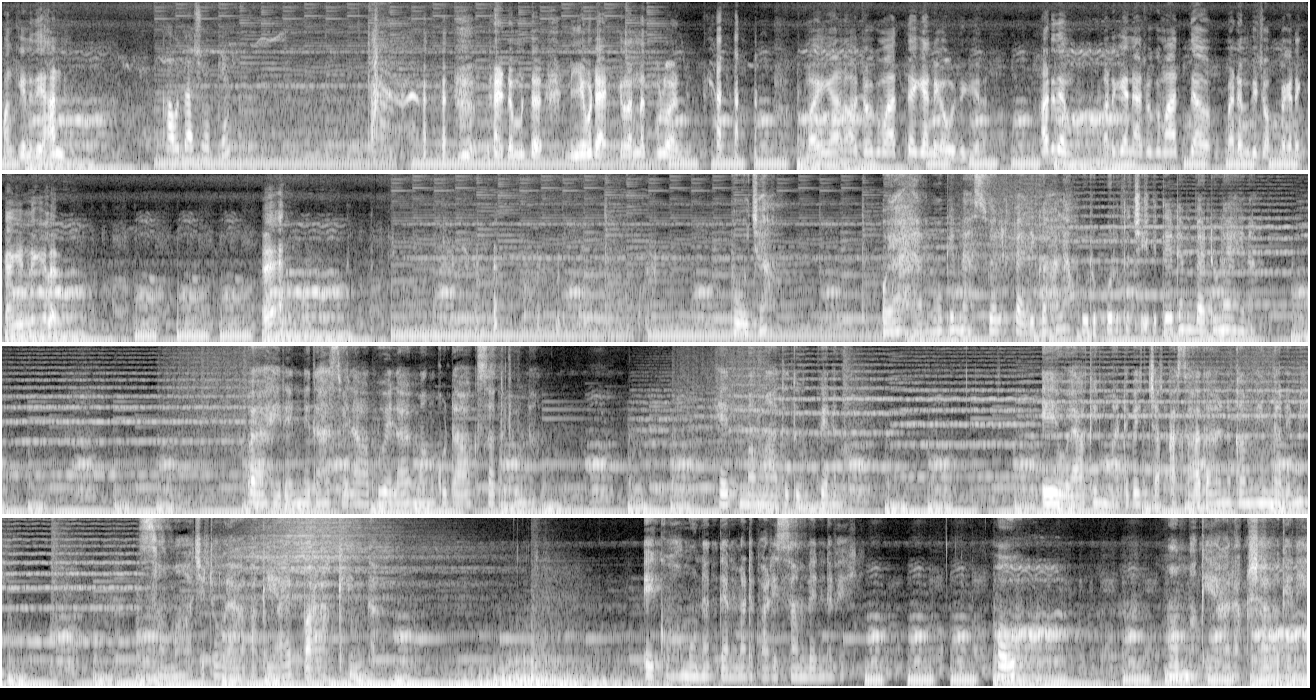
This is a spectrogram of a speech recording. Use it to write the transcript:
මං කියන දේ අහන්න. කවුද අශෝක් කියන්නේ මැඩම්ට නියමට ඇඩ් කරන්නත් පුළුවන් මම යනවා අශෝක මහත්තයා කියන්නේ කවුද කියලා. හරි දැන් මට කියන්නේ අශෝක මහත්තයා මැඩම්ගේ ෂොප් එකට එක්කන් එන්න කියලා. ඈ? පූජා ඔයා හැමෝගෙම ඇස්වලට වැලි ගහලා හුරු පුරුදු ජීවිතයටම වැටුණ එහෙනම් ඔයා හිරෙන් නිදහස් වෙලා ආපු වෙලාවේ මං ගොඩාක් සතුටු වුණා. ඒත් මම අද දුක් වෙනවා. ඒ ඔයාගෙන් මට වෙච්ච අසාධාරණකම් හින්දා නෙමෙයි. සමාජයට ඔයා වගේ අය බරක් හින්දා. ඒ කොහොම වුණත් දැන් මට පරිස්සම් වෙන්න වෙයි. ඔව් මම මගේ ආරක්ෂාව ගැන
